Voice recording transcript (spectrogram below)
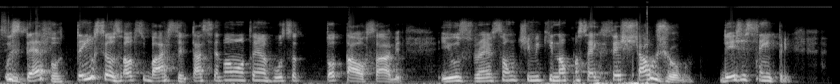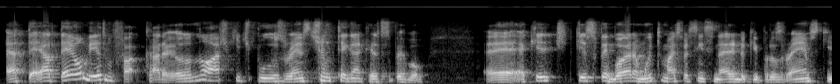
Sim. O Stafford tem os seus altos e baixos, ele está sendo uma montanha russa total, sabe? E os Rams são um time que não consegue fechar o jogo, desde sempre. Até, até eu mesmo, cara, eu não acho que tipo, os Rams tinham que ter ganho aquele Super Bowl. É, aquele, aquele Super Bowl era muito mais para Cincinnati do que para os Rams, que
